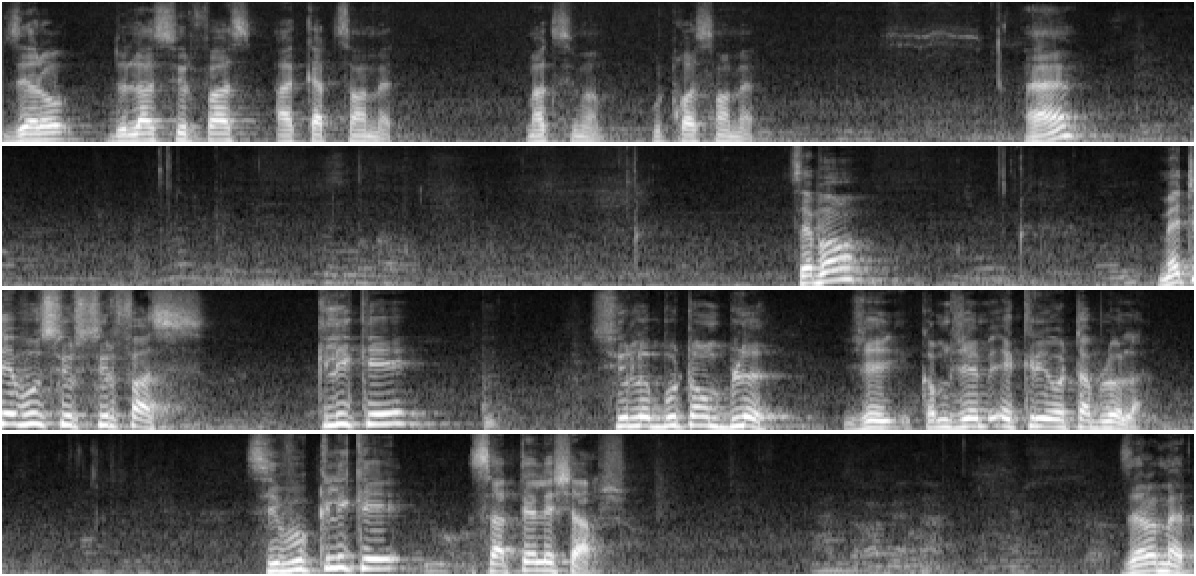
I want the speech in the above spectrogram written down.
0 de la surface à 400 mètres, maximum, ou 300 mètres. Hein? C'est bon? Mettez-vous sur surface. Cliquez sur le bouton bleu, comme j'ai écrit au tableau là. Si vous cliquez, ça télécharge. 0 mètre.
